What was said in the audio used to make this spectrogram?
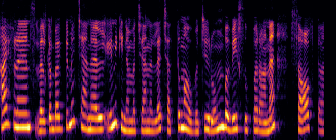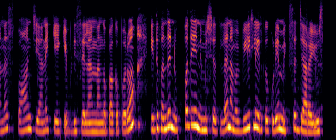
Hi friends welcome back to my channel இன்றைக்கி நம்ம சேனலில் சத்து மாவு வச்சு ரொம்பவே சூப்பரான சாஃப்டான ஸ்பாஞ்சியான கேக் எப்படி செய்யலாம்னு நாங்கள் பார்க்க போகிறோம் இது வந்து முப்பதே நிமிஷத்தில் நம்ம வீட்டில் இருக்கக்கூடிய மிக்சர் ஜாரை யூஸ்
